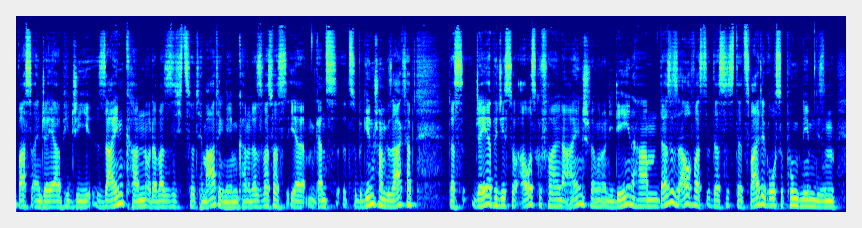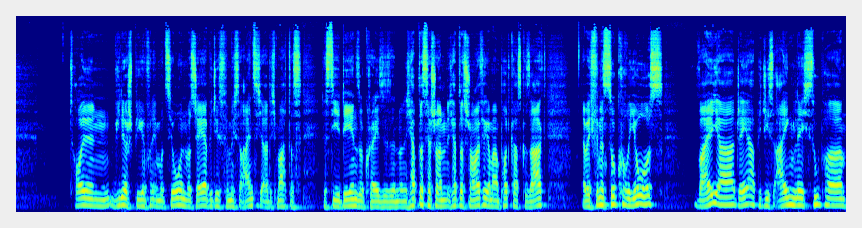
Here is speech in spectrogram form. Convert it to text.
was ein JRPG sein kann oder was es sich zur Thematik nehmen kann. Und das ist was, was ihr ganz zu Beginn schon gesagt habt, dass JRPGs so ausgefallene Einstellungen und Ideen haben. Das ist auch was, das ist der zweite große Punkt neben diesem tollen Widerspiegeln von Emotionen, was JRPGs für mich so einzigartig macht, dass, dass die Ideen so crazy sind. Und ich habe das ja schon, ich habe das schon häufiger in meinem Podcast gesagt, aber ich finde es so kurios, weil ja JRPGs eigentlich super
